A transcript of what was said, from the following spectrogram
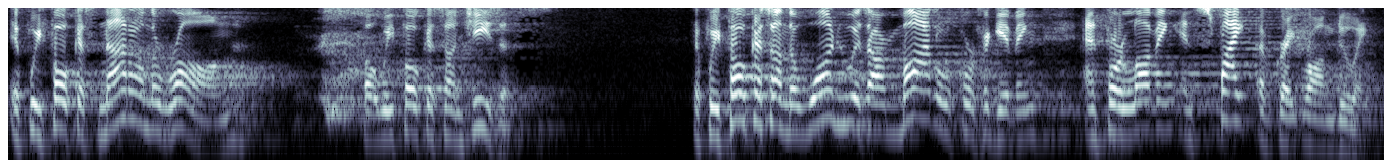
if we focus not on the wrong, but we focus on Jesus. If we focus on the one who is our model for forgiving and for loving in spite of great wrongdoing.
